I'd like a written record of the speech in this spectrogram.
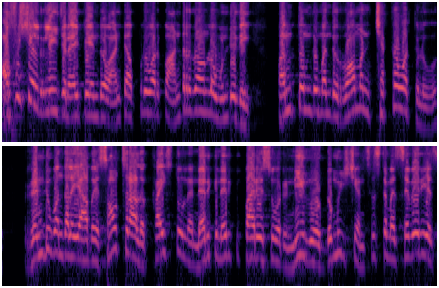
అఫీషియల్ రిలీజన్ అయిపోయిందో అంటే అప్పుడు వరకు అండర్ గ్రౌండ్లో ఉండేది. పంతొమ్మిది మంది రోమన్ చక్రవర్తులు రెండు వందల యాభై సంవత్సరాలు క్రైస్తవులను నరికి నరికి పారేసేవారు Nero Domitian Septimius Severus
